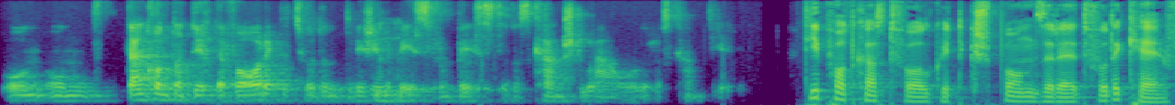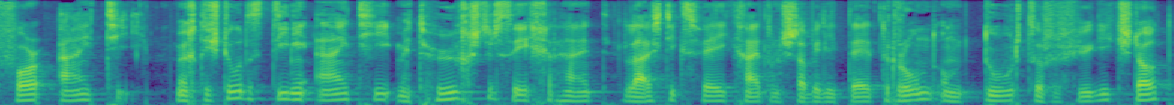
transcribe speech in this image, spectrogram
Und, und dann kommt natürlich die Erfahrung dazu und du wirst immer mhm. besser und besser. Das kennst du auch, oder? Das kennt jeder. Die Podcast-Folge wird gesponsert von der Care for IT. Möchtest du, dass deine IT mit höchster Sicherheit, Leistungsfähigkeit und Stabilität rund um die Tour zur Verfügung steht?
